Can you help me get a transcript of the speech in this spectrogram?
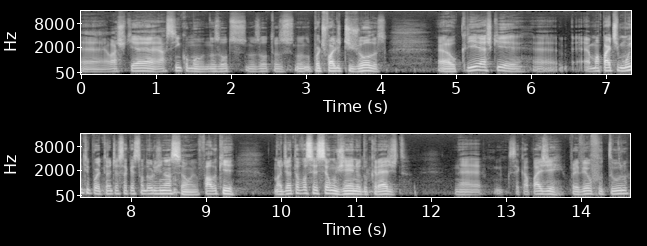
É, eu acho que é assim como nos outros, nos outros no portfólio de tijolos, é, o CRI acho que é, é, uma parte muito importante essa questão da originação. Eu falo que não adianta você ser um gênio do crédito né, ser capaz de prever o futuro,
